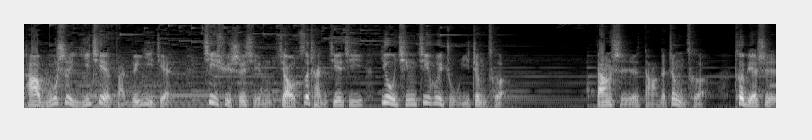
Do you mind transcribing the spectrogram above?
他无视一切反对意见。继续实行小资产阶级右倾机会主义政策。当时党的政策，特别是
